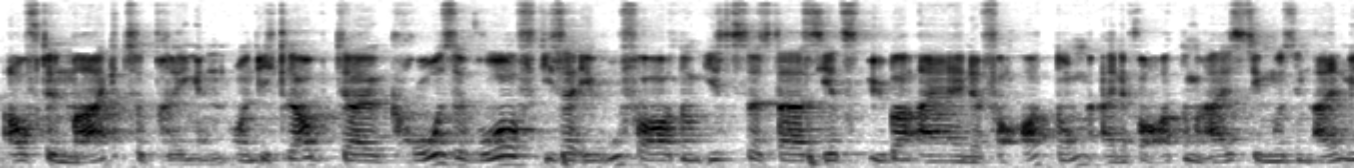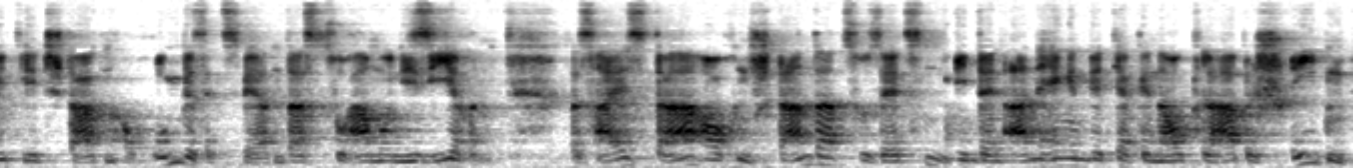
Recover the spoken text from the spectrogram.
auf den Markt zu bringen. Und ich glaube, der große Wurf dieser EU EU-Verordnung ist es, dass jetzt über eine Verordnung, eine Verordnung heißt, sie muss in allen Mitgliedstaaten auch umgesetzt werden, das zu harmonisieren. Das heißt, da auch einen Standard zu setzen. In den Anhängen wird ja genau klar beschrieben,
